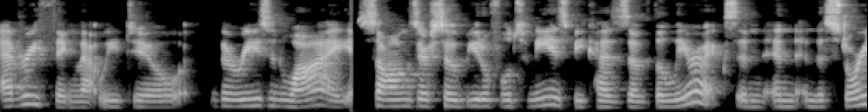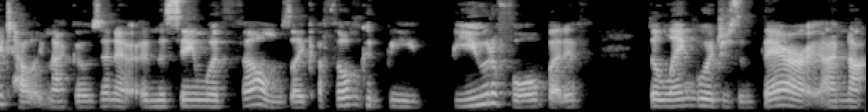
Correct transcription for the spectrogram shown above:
everything that we do. The reason why songs are so beautiful to me is because of the lyrics and, and, and the storytelling that goes in it. And the same with films. Like a film could be beautiful, but if the language isn't there, I'm not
